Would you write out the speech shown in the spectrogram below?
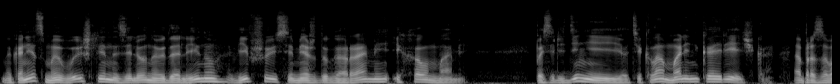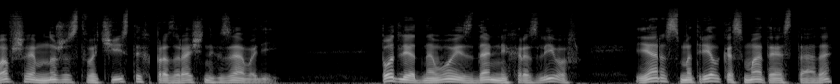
Наконец мы вышли на зеленую долину, вившуюся между горами и холмами. Посередине ее текла маленькая речка, образовавшая множество чистых прозрачных заводей. Подле одного из дальних разливов я рассмотрел косматое стадо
